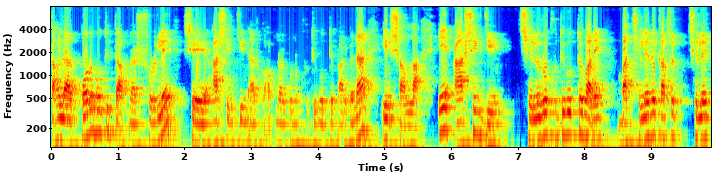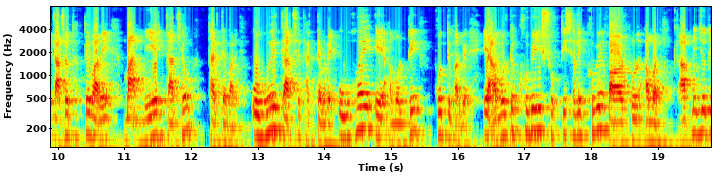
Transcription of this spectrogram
তাহলে আর পরবর্তীতে আপনার শরীরে সে আশিক জিন আর আপনার কোনো ক্ষতি করতে পারবে না ইনশাল্লাহ এই আশিক জিন ছেলেরও ক্ষতি করতে পারে বা ছেলের কাছে, ছেলের কাছেও থাকতে পারে বা মেয়ের কাছেও থাকতে পারে, উভয়ের কাছে থাকতে পারে, উভয়ে এই আমলটি করতে পারবে। এই আমলটি খুবই শক্তিশালী, খুবই পাওয়ারফুল আমল। আপনি যদি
